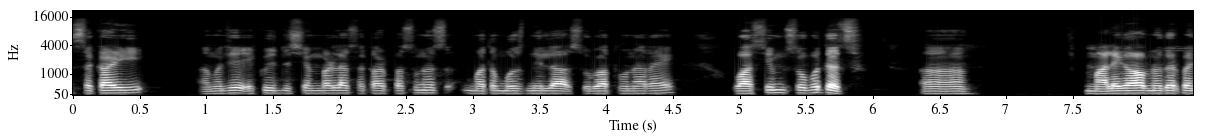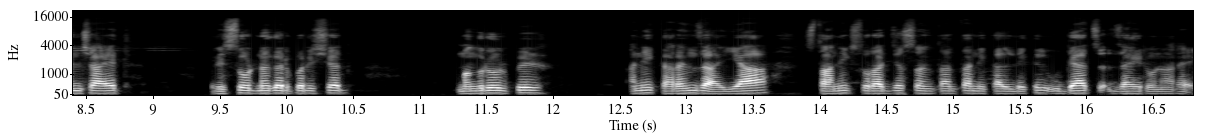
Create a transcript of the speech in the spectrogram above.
सकाळी म्हणजे एकवीस डिसेंबरला सकाळपासूनच मतमोजणीला सुरुवात होणार आहे. वाशिम सोबतच मालेगाव नगरपंचायत रिसोड नगर परिषद मंगरुळपीर आणि कारंजा या स्थानिक स्वराज्य संस्थांचा निकाल देखील उद्याच जाहीर होणार आहे.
